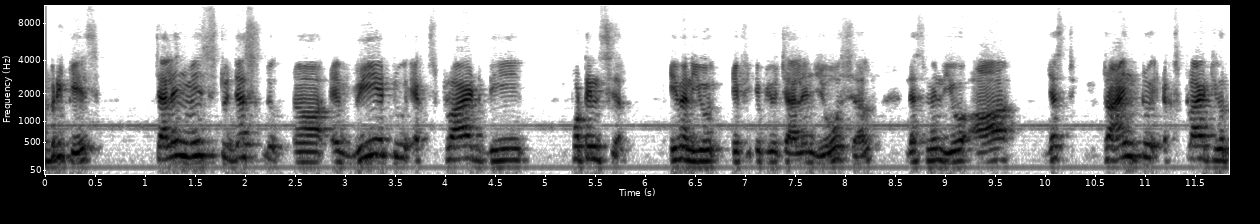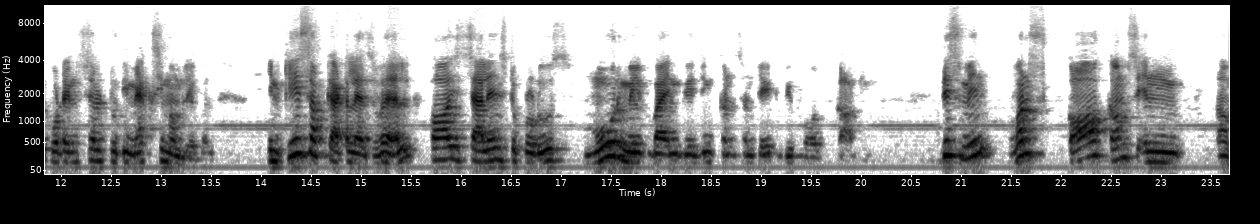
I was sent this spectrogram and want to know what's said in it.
every case challenge means to just uh, a way to exploit the potential. Even you if, if you challenge yourself that means you are just trying to exploit your potential to the maximum level. In case of cattle as well cause challenge to produce more milk by increasing concentrate before calving. This means once cow comes in uh,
